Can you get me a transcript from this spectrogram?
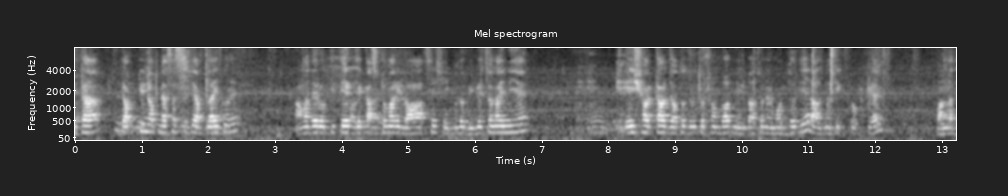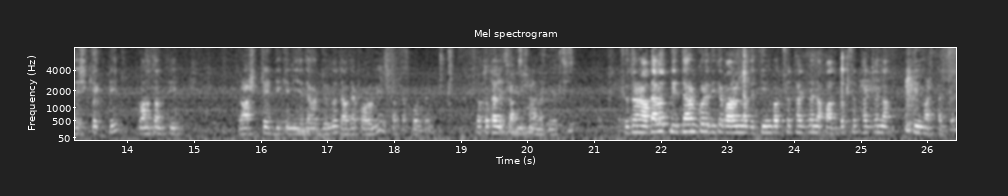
এটা ডক্ট্রিন অফ নেসেসিটি অ্যাপ্লাই করে আমাদের অতীতের যে কাস্টমারি ল আছে সেগুলো বিবেচনায় নিয়ে এই সরকার যত দ্রুত সম্ভব নির্বাচনের মধ্য দিয়ে রাজনৈতিক প্রক্রিয়ায় বাংলাদেশকে একটি গণতান্ত্রিক রাষ্ট্রের দিকে নিয়ে যাওয়ার জন্য যা যা করণীয় সরকার করবেন। গতকালই সাবমিশন আমি দিয়েছি সুতরাং আদালত নির্ধারণ করে দিতে পারেন না যে তিন বছর থাকবেন না, পাঁচ বছর থাকবেন না, তিন মাস থাকবেন।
